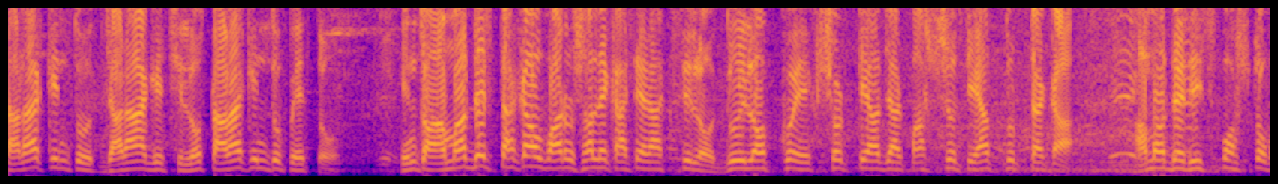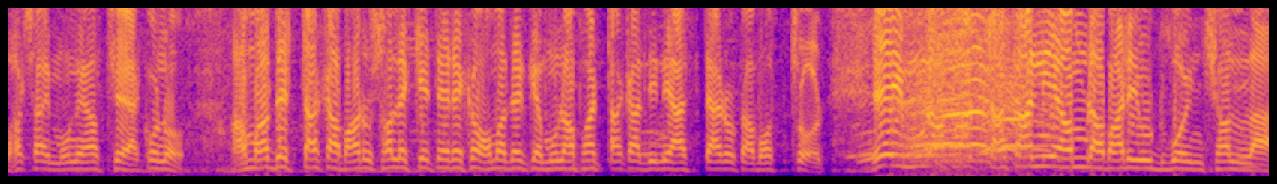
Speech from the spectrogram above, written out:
তারা কিন্তু যারা আগে ছিল তারা কিন্তু পেত। কিন্তু আমাদের টাকাও বারো সালে কাটে রাখছিল। দুই লক্ষ একষট্টি হাজার পাঁচশো তিয়াত্তর টাকা। আমাদের স্পষ্ট ভাষায় মনে আছে এখনও আমাদের টাকা বারো সালে কেটে রেখে আমাদেরকে মুনাফার টাকা দিনে আজ তেরোটা বছর। এই মুনাফার টাকা নিয়ে আমরা বাড়ি উঠবো ইনশাল্লাহ।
